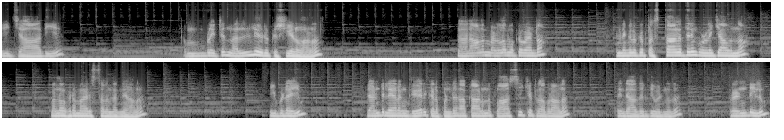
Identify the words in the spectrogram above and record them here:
ഈ ജാതിയെ കംപ്ലീറ്റ് നല്ലൊരു കൃഷിയിടമാണ്. ധാരാളം വെള്ളമൊക്കെ വേണ്ട എന്തെങ്കിലുമൊക്കെ പ്രസ്ഥാനത്തിനും കൊള്ളിക്കാവുന്ന മനോഹരമായ ഒരു സ്ഥലം തന്നെയാണ്. ഇവിടെയും രണ്ട് ലെയറും കയറി കിടപ്പുണ്ട്. ആ കാണുന്ന പ്ലാസ്റ്റിക് റബ്ബറാണ് ഇതിന്റെ അതിർത്തി വരുന്നത്. ഫ്രണ്ടിലും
